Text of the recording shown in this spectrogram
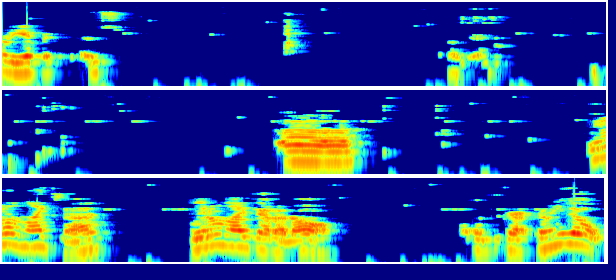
pretty epic, guys. Okay. Uh, we don't like that. We don't like that at all. Holy crap. Can we go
